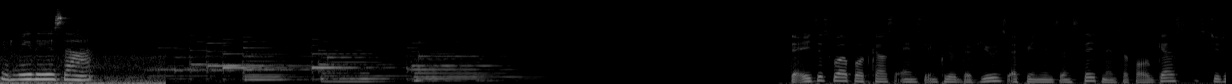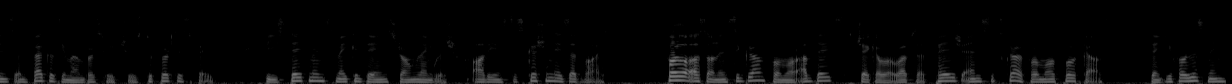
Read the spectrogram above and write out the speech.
It really is that. The It Is Well podcast aims to include the views, opinions, and statements of all guests, students, and faculty members who choose to participate. These statements may contain strong language. Audience discussion is advised. Follow us on Instagram for more updates, check our website page, and subscribe for more podcasts. Thank you for listening.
